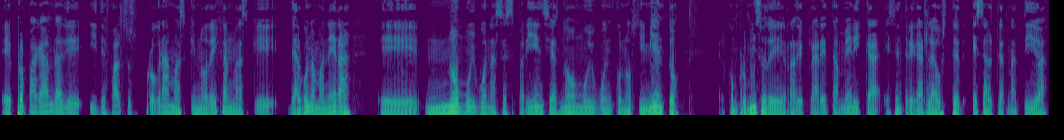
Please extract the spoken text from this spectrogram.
eh, propaganda y de falsos programas que no dejan más que, de alguna manera, eh, no muy buenas experiencias, no muy buen conocimiento. El compromiso de Radio Clareta América es entregarle a usted esa alternativa.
